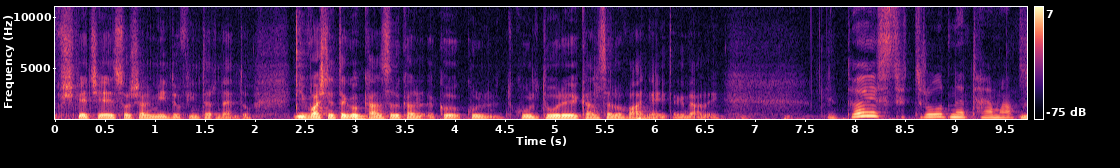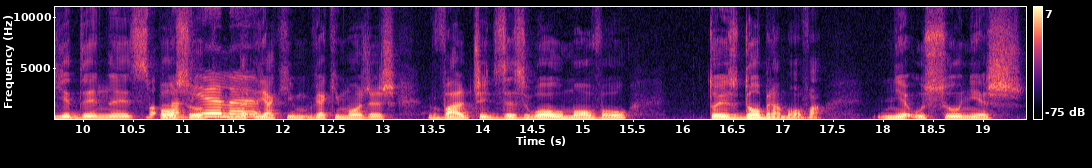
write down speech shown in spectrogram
w świecie social mediów, internetu. I właśnie tego cancel, kultury kancelowania i tak dalej. To jest trudny temat. Jedyny sposób, wiele- na, jaki, w jaki możesz walczyć ze złą mową, to jest dobra mowa. Nie usuniesz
